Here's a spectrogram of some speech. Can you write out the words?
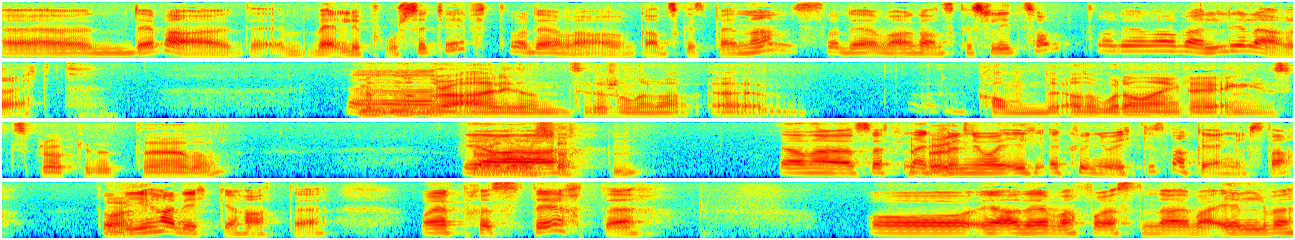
det var veldig positivt, og det var ganske spennende. Og det var ganske slitsomt, og det var veldig lærerikt. Men når du er i den situasjonen da, eh, kan du altså Hvordan er egentlig engelskspråket ditt eh, da? For ja, da var du 17? Ja, når jeg var 17. Jeg kunne, jo, jeg kunne jo ikke snakke engelsk da. For Nei. vi hadde ikke hatt det. Og jeg presterte. Og ja, det var forresten da jeg var 11.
